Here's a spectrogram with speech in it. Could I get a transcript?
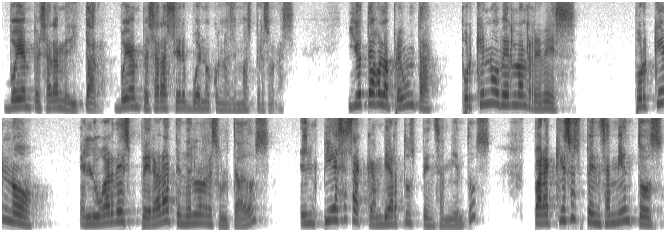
voy a empezar a meditar, voy a empezar a ser bueno con las demás personas. Y yo te hago la pregunta, ¿por qué no verlo al revés? ¿Por qué no, en lugar de esperar a tener los resultados, empiezas a cambiar tus pensamientos para que esos pensamientos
